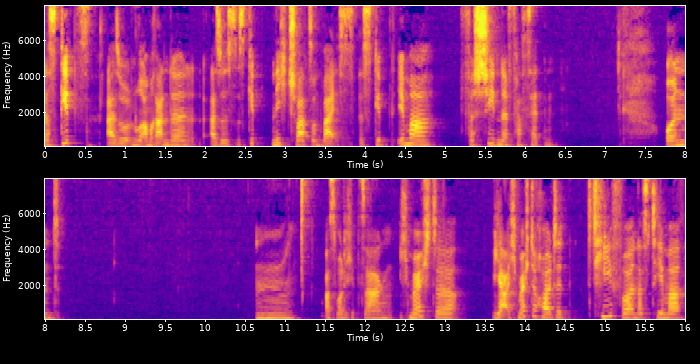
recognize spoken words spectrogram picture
das gibt's. Also nur am Rande. Also es, es gibt nicht Schwarz und Weiß. Es gibt immer verschiedene Facetten. Und mh, hm, was wollte ich jetzt sagen? Ich möchte, ja, ich möchte heute tiefer in das Thema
